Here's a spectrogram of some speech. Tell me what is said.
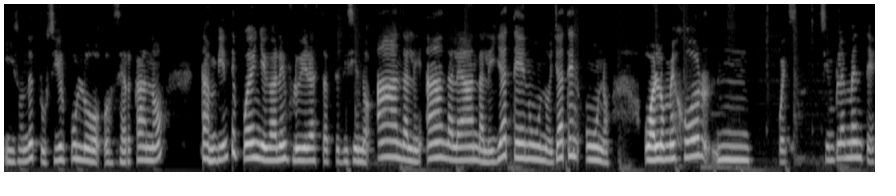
y son de tu círculo cercano, también te pueden llegar a influir a estarte diciendo, ándale, ándale, ándale, ya ten uno, ya ten uno. O a lo mejor, mm, pues simplemente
